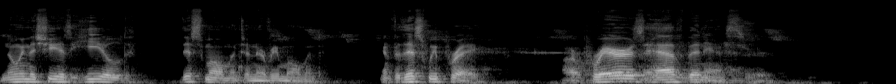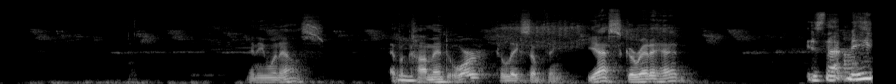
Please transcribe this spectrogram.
knowing that she has healed this moment and every moment. And for this we pray. Our prayers have been answered. Anyone else have a mm. comment or to lay something? Yes, go right ahead. Is that uh, me?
